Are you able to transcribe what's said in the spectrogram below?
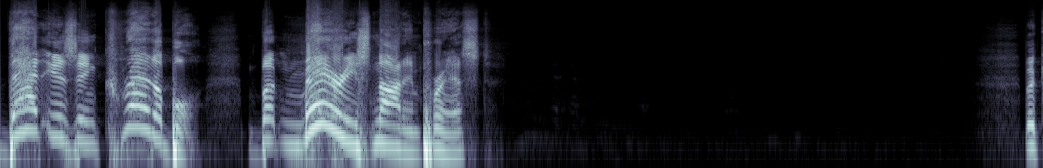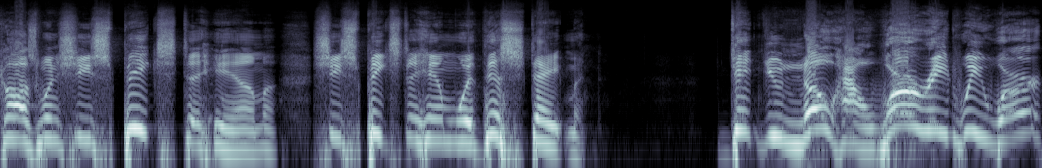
That is incredible. But Mary's not impressed. Because when she speaks to him, she speaks to him with this statement didn't you know how worried we were?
